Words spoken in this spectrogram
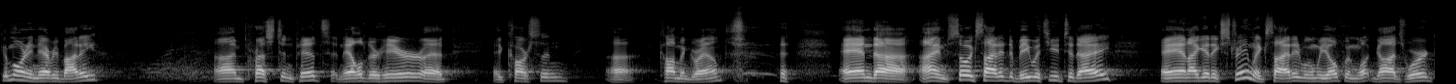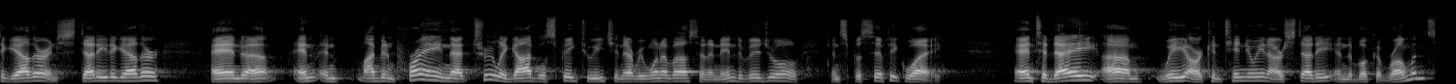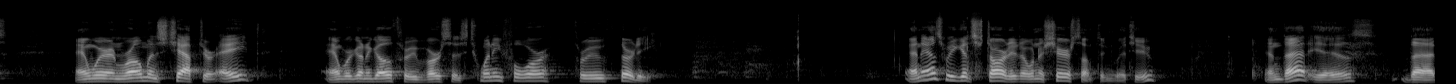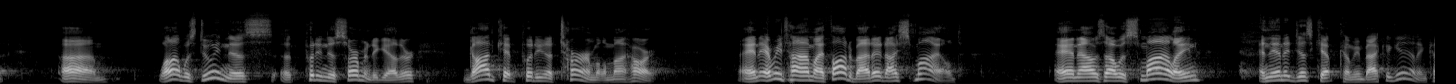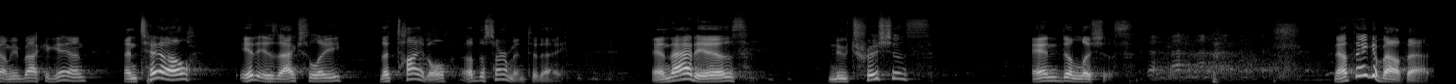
Good morning, everybody. I'm Preston Pitts, an elder here at, at Carson uh, Common Ground. and uh, I'm so excited to be with you today. And I get extremely excited when we open what God's Word together and study together. And, uh, and, and I've been praying that truly God will speak to each and every one of us in an individual and specific way. And today um, we are continuing our study in the book of Romans. And we're in Romans chapter 8, and we're going to go through verses 24 through 30. And as we get started, I want to share something with you. And that is that um, while I was doing this, uh, putting this sermon together, God kept putting a term on my heart. And every time I thought about it, I smiled. And as I was smiling, and then it just kept coming back again and coming back again until it is actually the title of the sermon today. And that is nutritious and delicious. now, think about that.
